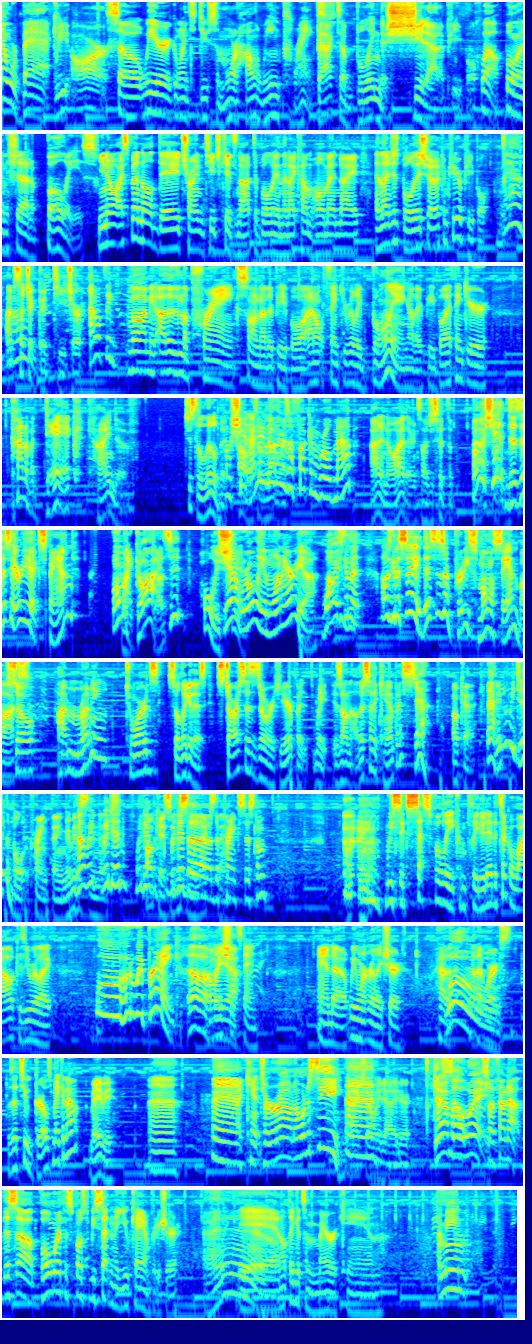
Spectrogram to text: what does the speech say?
And we're back. We are so we are going to do some more Halloween pranks. back to bullying the shit out of people. Well, bullying the shit out of bullies. You know, I spend all day trying to teach kids not to bully, and then I come home at night, and then I just bully the shit out of computer people. Yeah, I'm well, such a good teacher. I don't think. Well, I mean, other than the pranks on other people, I don't think you're really bullying other people. I think you're kind of a dick. Kind of. Just a little bit. Oh shit! Oh, I didn't know there was a fucking world map. I didn't know either until I just hit the. Oh shit! button. Does this area expand? Oh my god! Does it? Holy shit. Yeah, we're only in one area. Why I was gonna, it- I was gonna say this is a pretty small sandbox. So I'm running towards. So look at this. Star says it's over here, but wait, is it on the other side of campus? yeah. Okay. Yeah. Maybe we did the bullet prank thing. Maybe this No, we, we did. We did. Okay, the, so we this did is the the the prank system. we successfully completed it. It took a while because you were like, "Ooh, who do we prank?" Oh, Oh, nice yeah. shit stain. And uh, we weren't really sure how that, how that works. Was that two girls making out? Maybe. Uh, eh. I can't turn around. I want to see. Actually, I want to get out of here. Get out of so, my way. so I found out this uh, Bullworth is supposed to be set in the UK. I'm pretty sure. Oh. Yeah, I don't think it's American. I mean.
